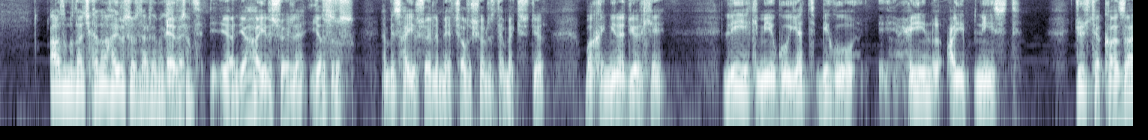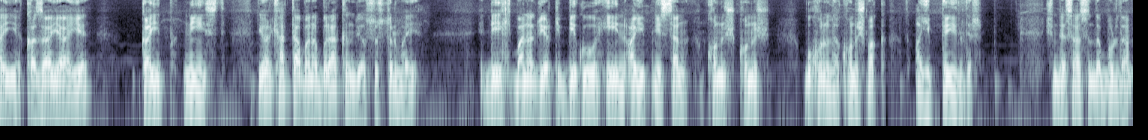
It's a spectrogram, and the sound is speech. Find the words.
Ağzımızdan çıkanına hayır sözler demek evet, hocam. Evet. Yani ya hayır söyle ya sus. sus. Yani biz hayır söylemeye çalışıyoruz demek istiyor. Bakın yine diyor ki Liyik miguyet bigu hin ayıp nist. Cüzte kazayı kazayayı gayip nist. Diyor ki hatta bana bırakın diyor susturmayı. Liyik bana diyor ki bigu hin ayıp nisan konuş konuş. Bu konuda konuşmak ayıp değildir. Şimdi esasında burada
